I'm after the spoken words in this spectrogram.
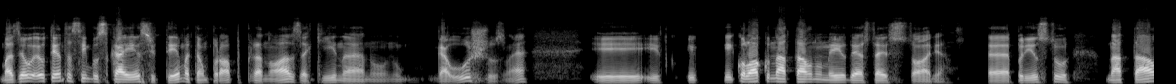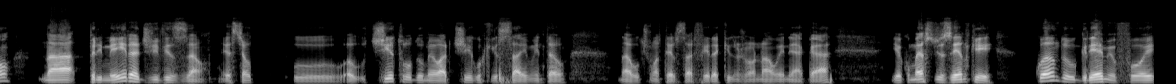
Mas eu, eu tento assim buscar esse tema tão próprio para nós aqui na, no, no Gaúchos, né? E, e, e coloco o Natal no meio desta história. É, por isso, Natal na primeira divisão. Esse é o, o, o título do meu artigo que saiu, então, na última terça-feira aqui no jornal NH. E eu começo dizendo que quando o Grêmio foi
